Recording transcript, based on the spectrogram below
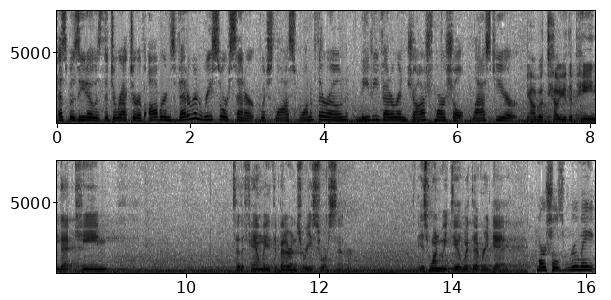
Esposito is the director of Auburn's Veteran Resource Center, which lost one of their own, Navy veteran Josh Marshall, last year. I will tell you the pain that came to the family at the Veterans Resource Center is one we deal with every day. Marshall's roommate,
